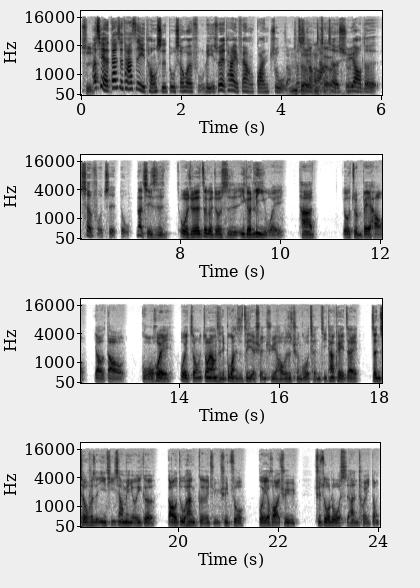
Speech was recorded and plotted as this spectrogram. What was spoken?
是，而且但是他自己同时度社会福利，所以他也非常关注长者长者需要的社福制度。那其实我觉得这个就是一个立委，他有准备好要到国会为中中央层级，不管是自己的选区也好，或是全国层级，他可以在政策或是议题上面有一个高度和格局去做。规划去去做落实和推动，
